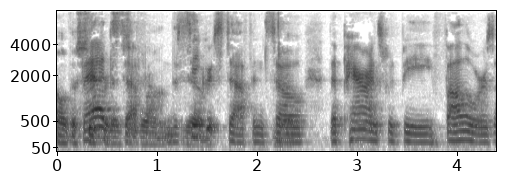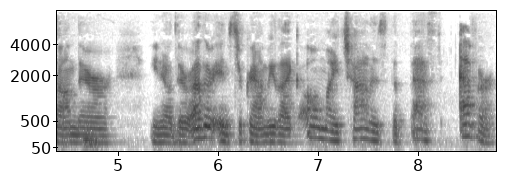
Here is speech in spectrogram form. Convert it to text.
oh, the bad secret stuff Instagram. on, the Yeah. secret stuff. And so the parents would be followers on their, you know, their other Instagram, be like, oh, my child is the best ever.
